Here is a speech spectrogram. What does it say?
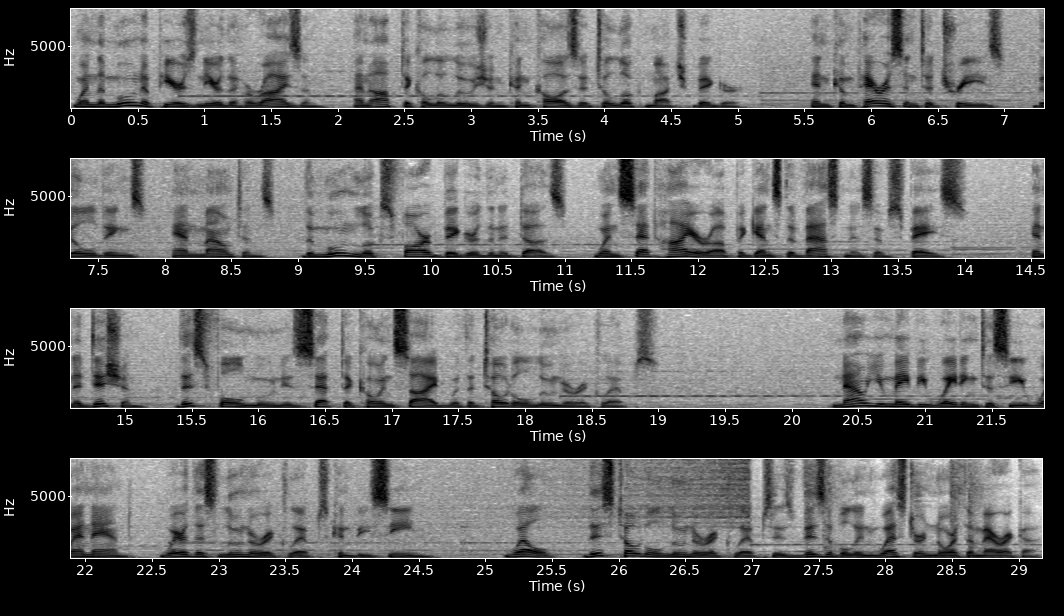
When the moon appears near the horizon, an optical illusion can cause it to look much bigger. In comparison to trees, buildings, and mountains, the moon looks far bigger than it does when set higher up against the vastness of space. In addition, this full moon is set to coincide with a total lunar eclipse. Now you may be waiting to see when and where this lunar eclipse can be seen. Well, this total lunar eclipse is visible in western North America,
